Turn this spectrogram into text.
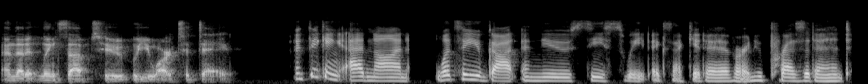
and that it links up to who you are today. I'm thinking, Adnan, let's say you've got a new C suite executive or a new president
